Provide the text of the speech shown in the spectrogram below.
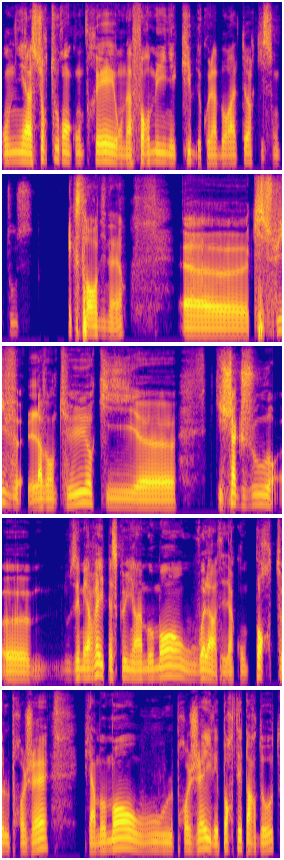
On y a surtout rencontré, on a formé une équipe de collaborateurs qui sont tous extraordinaires. Qui suivent l'aventure, qui, qui chaque jour nous émerveillent parce qu'il y a un moment où, voilà, c'est-à-dire qu'on porte le projet, puis un moment où le projet, il est porté par d'autres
